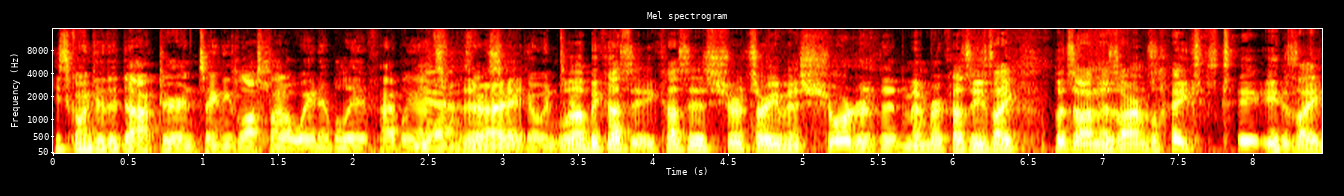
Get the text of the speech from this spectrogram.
He's going to the doctor and saying he lost a lot of weight. I believe. I believe that's Yeah. scene Right. go into. Well, because because his shirts are even shorter than remember because he's like puts on his arms like he's like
